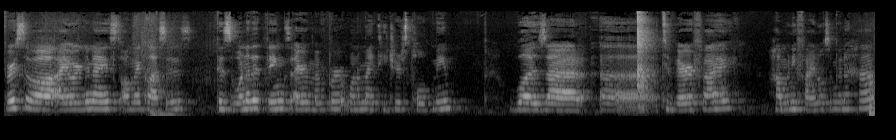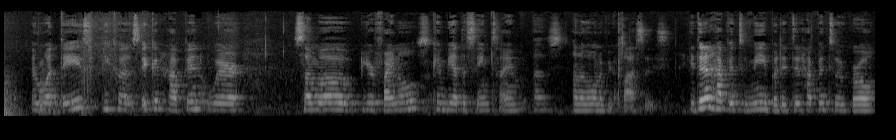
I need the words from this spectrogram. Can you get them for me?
first of all, I organized all my classes because one of the things I remember one of my teachers told me was that uh, to verify how many finals I'm gonna have and what days because it can happen where some of your finals can be at the same time as another one of your classes. It didn't happen to me, but it did happen to a girl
